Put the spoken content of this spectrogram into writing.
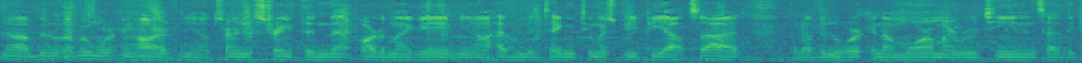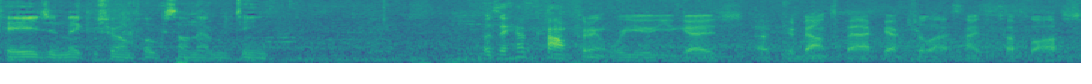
No, I've been I've been working hard, you know, trying to strengthen that part of my game. You know, I haven't been taking too much BP outside, but I've been working on more on my routine inside the cage and making sure I'm focused on that routine. Jose, how confident were you you guys uh, could bounce back after last night's tough loss?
